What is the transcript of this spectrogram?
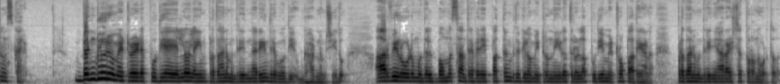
നമസ്കാരം. ബംഗളൂരു മെട്രോയുടെ പുതിയ യെല്ലോ ലൈൻ പ്രധാനമന്ത്രി നരേന്ദ്രമോദി ഉദ്ഘാടനം ചെയ്തു. ആർ വി റോഡ് മുതൽ ബൊമ്മസാന്ദ്ര വരെ പത്തൊൻപത് കിലോമീറ്റർ നീളത്തിലുള്ള പുതിയ മെട്രോ പാതയാണ് പ്രധാനമന്ത്രി ഞായറാഴ്ച തുറന്നു കൊടുത്തത്.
